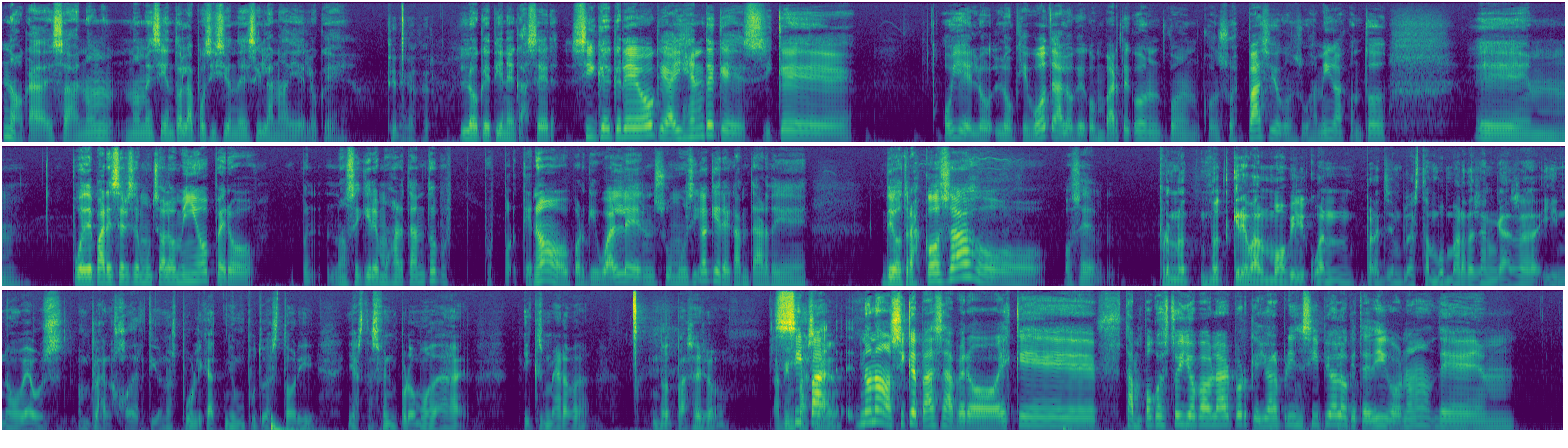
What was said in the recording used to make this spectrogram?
No, cada o sea, no, no me siento en la posición de decirle a nadie lo que, Tiene que hacer. Lo que tiene que hacer. Sí que creo que hay gente que sí que, oye, lo, lo que vota, lo que comparte con, con- su espacio, con sus amigas, con todo, eh, puede parecerse mucho a lo mío, pero pues, no se quiere mojar tanto, pues, pues ¿por qué no? Porque igual en su música quiere cantar de, de otras cosas o, o se, Però no, no et creva el mòbil quan, per exemple, estan bombardejant Gaza i no veus, en plan, joder, tio, no has publicat ni un puto story i estàs fent promo de X merda. No et passa això? A mi Sí em passa, pa- eh? No, no, sí que pasa, pero es que pf, tampoco estoy yo para hablar porque yo al principio lo que te digo, ¿no? De,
